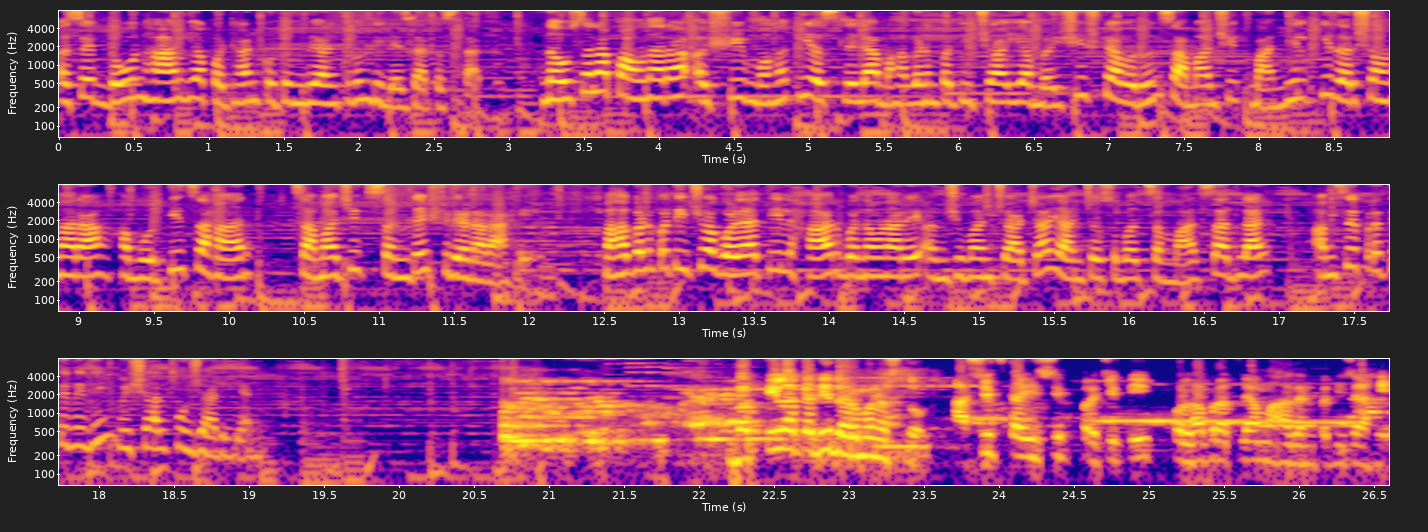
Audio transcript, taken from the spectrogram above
असे दोन हार या पठाण कुटुंबियांकडून दिले जात असतात. नवसाला पावणारा अशी महती असलेल्या महागणपतीच्या या वैशिष्ट्यावरून सामाजिक बांधिलकी दर्शवणारा हा मूर्तीचा हार सामाजिक संदेश देणारा आहे. महागणपतीच्या गळ्यातील हार बनवणारे अंजुमन चाचा यांच्यासोबत संवाद साधलाय. आमचे प्रतिनिधी विशाल पुजारी यांनी. भक्तीला कधी धर्म नसतो अशीच काहीशी प्रचिती कोल्हापुरातल्या महागणपतीची आहे.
